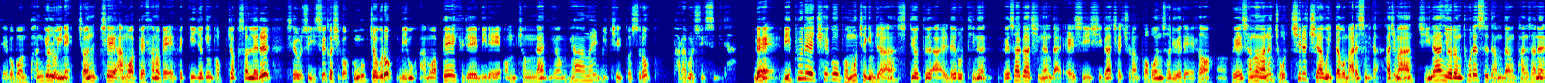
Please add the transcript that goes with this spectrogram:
대법원 판결로 인해 전체 암호화폐 산업에 획기적인 법적 선례를 세울 수 있을 것이고 궁극적으로 미국 암호화폐 규제의 미래에 엄청난 영향을 미칠 것으로 바라볼 수 있습니다. 네, 리플의 최고 법무 책임자 스튜어트 알데로티는 회사가 지난달 SEC가 제출한 법원 서류에 대해서 어, 그에 상응하는 조치를 취하고 있다고 말했습니다. 하지만 지난 여름 토레스 담당 판사는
